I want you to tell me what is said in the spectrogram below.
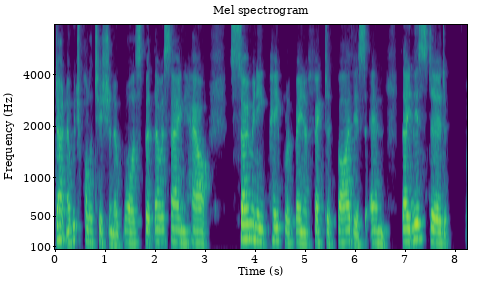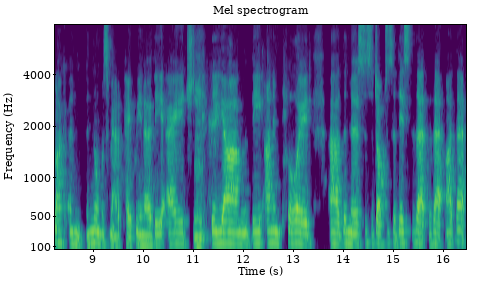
don't know which politician it was, but they were saying how so many people have been affected by this, and they listed like an enormous amount of people, you know, the aged, mm. the young, the unemployed, uh, the nurses, the doctors, the this, that, that, like that.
